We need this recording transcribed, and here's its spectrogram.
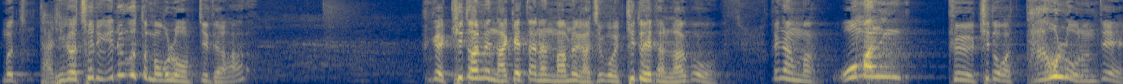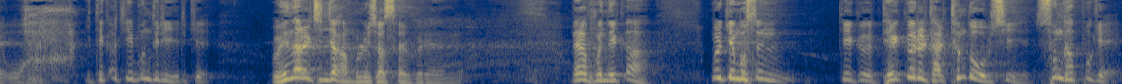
뭐 다리가 저리고 이런 것도 막 올라옵니다. 그러니까 기도하면 낫겠다는 마음을 가지고 기도해달라고 그냥 막 오만 그 기도가 다 올라오는데 와 이때까지 이분들이 이렇게 왜 나를 진작 안 부르셨어요 그래. 내가 보니까 뭐 이렇게 무슨 그 댓글을 달 틈도 없이 숨가쁘게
